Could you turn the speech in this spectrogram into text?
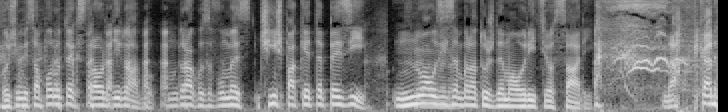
Păi și mi s-a părut extraordinar. Bă, cum dracu să fumez 5 pachete pe zi? Nu auzisem până atunci de Maurizio Sari. Da, care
